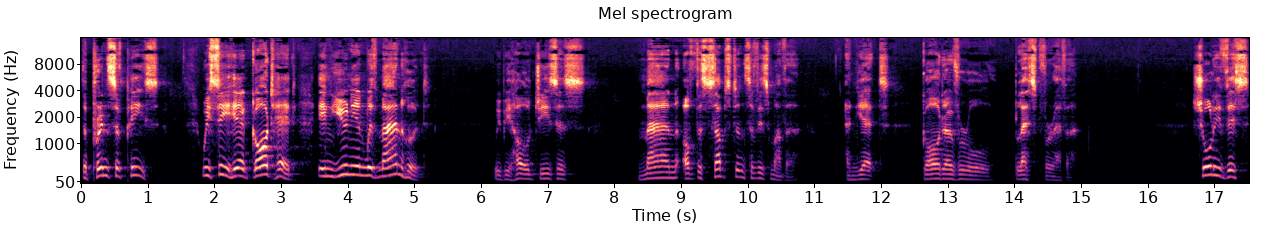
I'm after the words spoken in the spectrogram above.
the Prince of Peace, we see here Godhead in union with manhood. We behold Jesus, man of the substance of his mother, and yet God over all, blessed forever. Surely this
